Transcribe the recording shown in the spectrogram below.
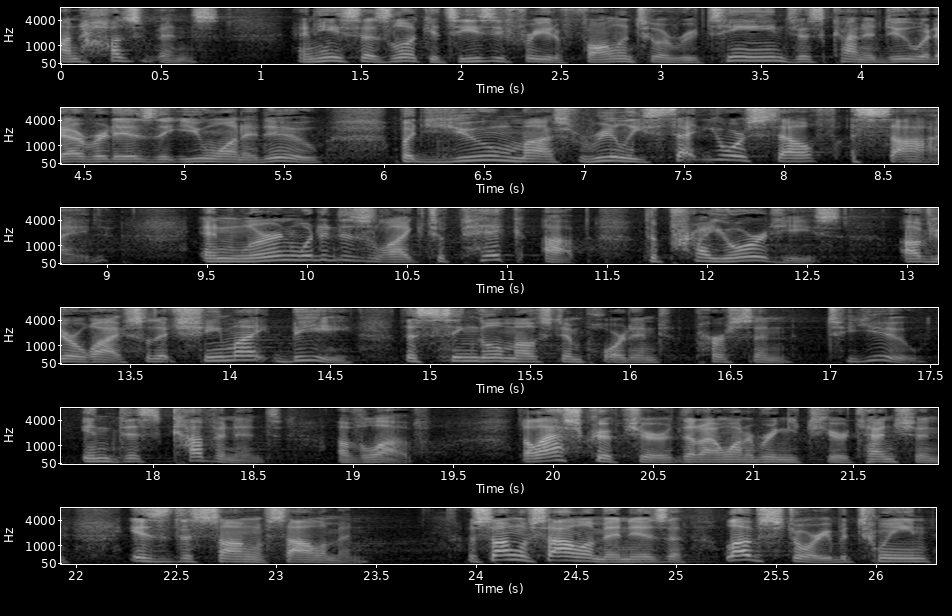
on husbands and he says, Look, it's easy for you to fall into a routine, just kind of do whatever it is that you want to do, but you must really set yourself aside and learn what it is like to pick up the priorities of your wife so that she might be the single most important person to you in this covenant of love. The last scripture that I want to bring to your attention is the Song of Solomon. The Song of Solomon is a love story between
